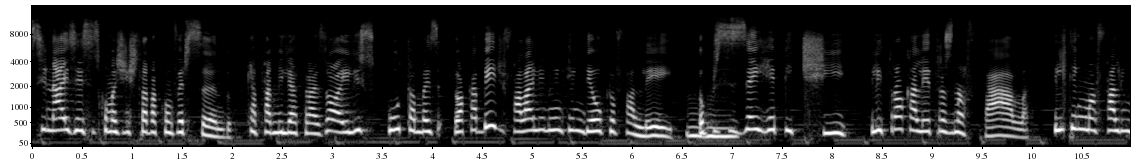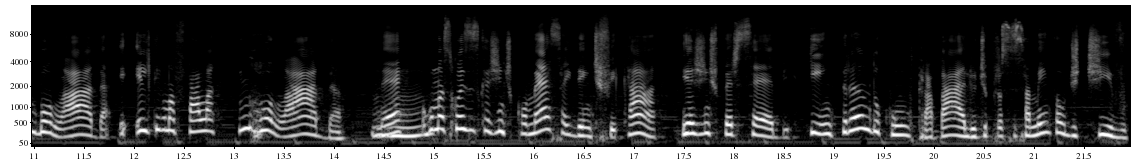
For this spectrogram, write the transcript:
sinais esses como a gente estava conversando, que a família traz, ó, ele escuta, mas eu acabei de falar, ele não entendeu o que eu falei. Eu Uhum. precisei repetir. Ele troca letras na fala, ele tem uma fala embolada, ele tem uma fala enrolada, né? Uhum. Algumas coisas que a gente começa a identificar e a gente percebe que entrando com um trabalho de processamento auditivo,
